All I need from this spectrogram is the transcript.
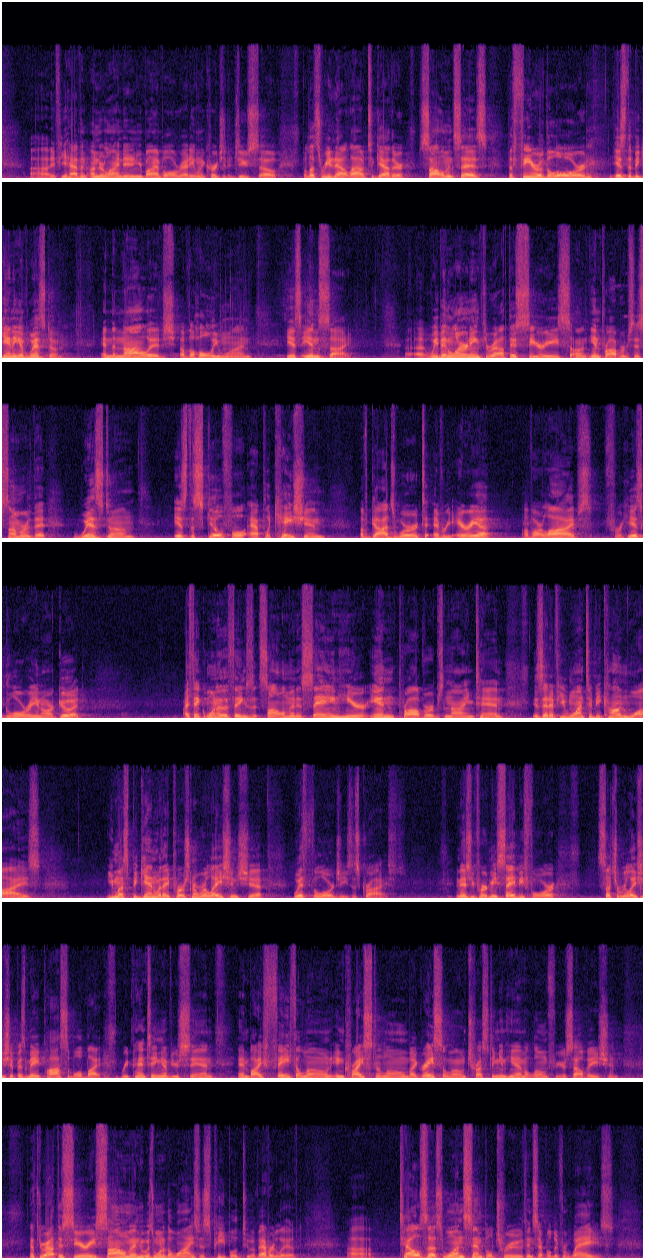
Uh, if you haven't underlined it in your Bible already, I want to encourage you to do so. But let's read it out loud together. Solomon says, The fear of the Lord is the beginning of wisdom, and the knowledge of the Holy One is insight. Uh, we've been learning throughout this series on, in Proverbs this summer that wisdom is the skillful application of God's word to every area of our lives for His glory and our good. I think one of the things that Solomon is saying here in Proverbs 9:10 is that if you want to become wise, you must begin with a personal relationship with the Lord Jesus Christ. And as you've heard me say before, such a relationship is made possible by repenting of your sin and by faith alone, in Christ alone, by grace alone, trusting in Him alone for your salvation. Now, throughout this series, Solomon, who was one of the wisest people to have ever lived, uh, tells us one simple truth in several different ways,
